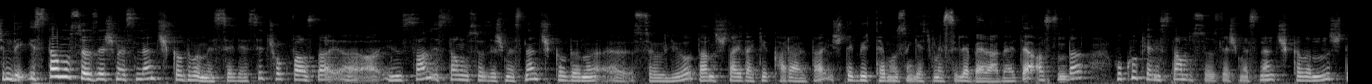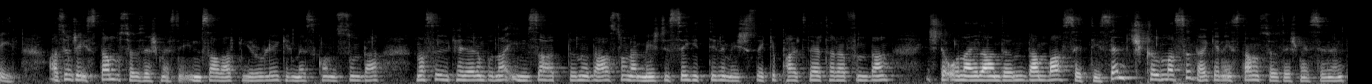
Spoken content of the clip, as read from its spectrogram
Şimdi İstanbul Sözleşmesi'nden çıkıldı meselesi. Çok fazla e, insan İstanbul Sözleşmesi'nden çıkıldığını e, söylüyor. Danıştay'daki kararda işte 1 Temmuz'un geçmesiyle beraber de aslında hukuken İstanbul Sözleşmesi'nden çıkılmış değil. Az önce İstanbul Sözleşmesi'nin imzalanıp yürürlüğe girmesi konusunda nasıl ülkelerin buna imza attığını, daha sonra meclise gittiğini, meclisteki partiler tarafından işte onaylandığından bahsettiysem çıkılması da gene İstanbul Sözleşmesi'nin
